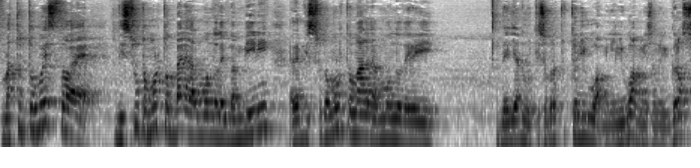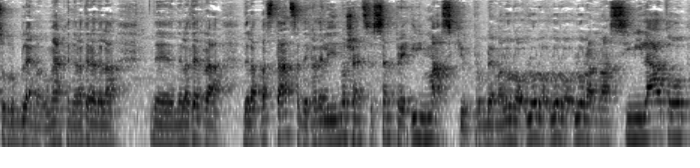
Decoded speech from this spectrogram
ma tutto questo è vissuto molto bene dal mondo dei bambini ed è vissuto molto male dal mondo dei, degli adulti, soprattutto gli uomini. Gli uomini sono il grosso problema, come anche nella terra, della, eh, nella terra dell'abbastanza dei fratelli di Innocenzo, è sempre il maschio il problema. Loro, loro, loro, loro, hanno assimilato,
